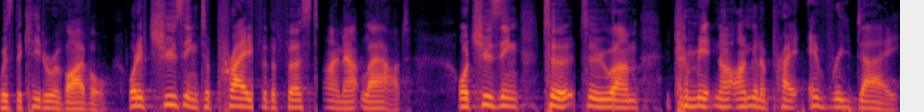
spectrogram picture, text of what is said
was the key to revival? What if choosing to pray for the first time out loud or choosing to, to um, commit, no, I'm going to pray every day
